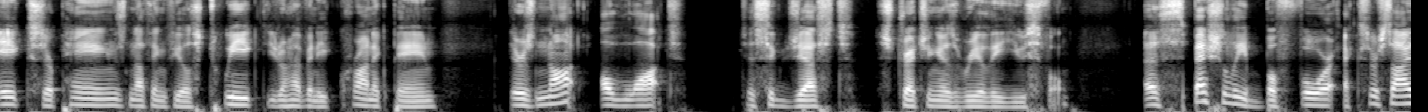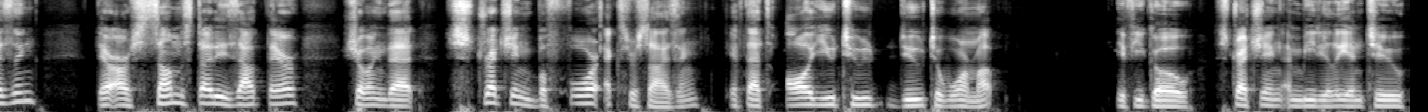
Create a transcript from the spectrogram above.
aches or pains, nothing feels tweaked, you don't have any chronic pain, there's not a lot to suggest stretching is really useful, especially before exercising. There are some studies out there showing that stretching before exercising, if that's all you to do to warm up, if you go stretching immediately into,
